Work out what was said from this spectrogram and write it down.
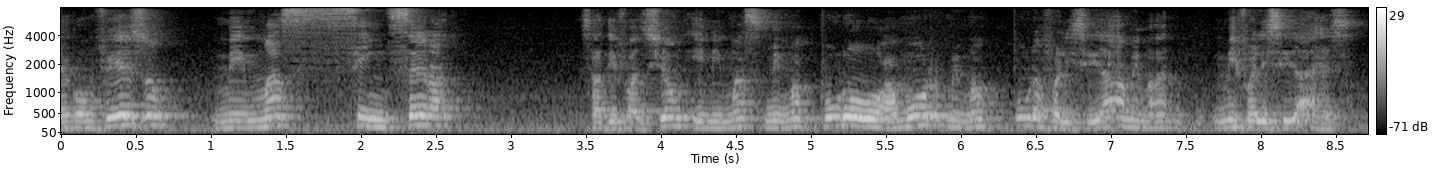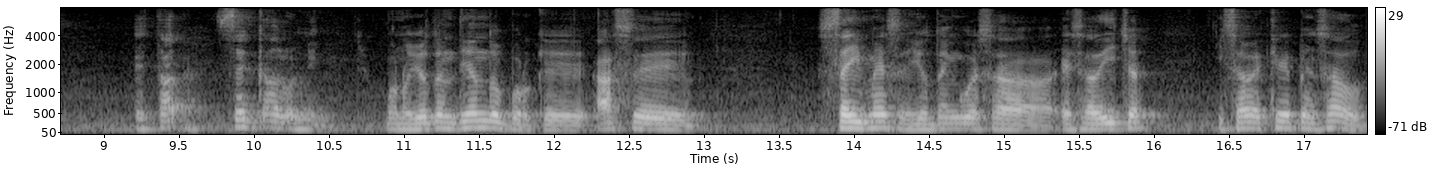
te confieso, mi más sincera satisfacción y mi más, mi más puro amor, mi más pura felicidad, mi, más- mi felicidad es esa, estar cerca de los niños. Bueno, yo te entiendo porque hace seis meses yo tengo esa, esa dicha y ¿sabes qué he pensado?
